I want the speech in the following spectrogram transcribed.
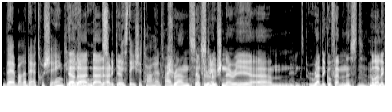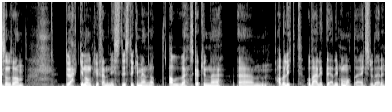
Det er bare det. Jeg tror ikke egentlig Ja, det er imot, der er det hvis det ikke tar helt feil. trans-exclusionary um, radical feminist. Mm. Og det er liksom sånn Du er ikke en ordentlig feminist hvis du ikke mener at alle skal kunne um, ha det likt. Og det er litt det de på en måte ekskluderer.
